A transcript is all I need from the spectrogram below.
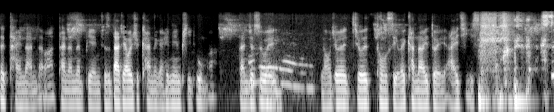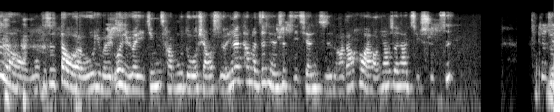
在台南的嘛，台南那边就是大家会去看那个黑面琵鹭嘛，但就是会。哦然后就会就会同时也会看到一堆埃及神，是哦，我不知道哎，我以为我以为已经差不多消失了，因为他们之前是几千只嘛，到后来好像剩下几十只。就是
